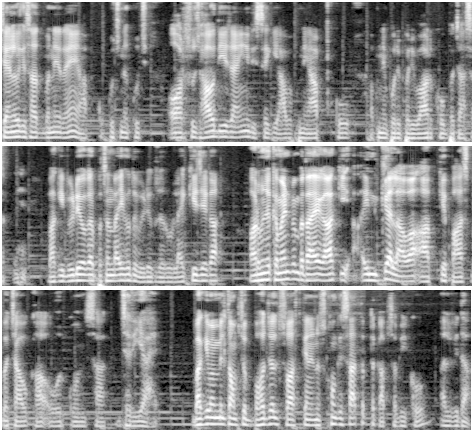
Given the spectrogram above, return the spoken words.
चैनल के साथ बने रहें। आपको कुछ ना कुछ और सुझाव दिए जाएँगे जिससे कि आप अपने आप को, अपने पूरे परिवार को बचा सकते हैं। बाकी वीडियो अगर पसंद आई हो तो वीडियो को ज़रूर लाइक कीजिएगा और मुझे कमेंट में बताएगा कि इनके अलावा आपके पास बचाव का और कौन सा ज़रिया है। बाकी मैं मिलता हूँ आपसे बहुत जल्द स्वास्थ्य के नुस्खों के साथ। तब तक आप सभी को अलविदा।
